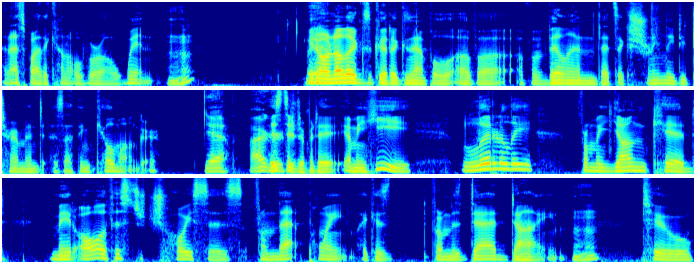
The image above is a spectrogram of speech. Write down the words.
and that's why they kind of overall win. Mm-hmm. You know, another ex- good example of a of a villain that's extremely determined is I think Killmonger. yeah, I agree. His determination. I mean, he literally, from a young kid, made all of his choices from that point, like his from his dad dying mm-hmm. To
